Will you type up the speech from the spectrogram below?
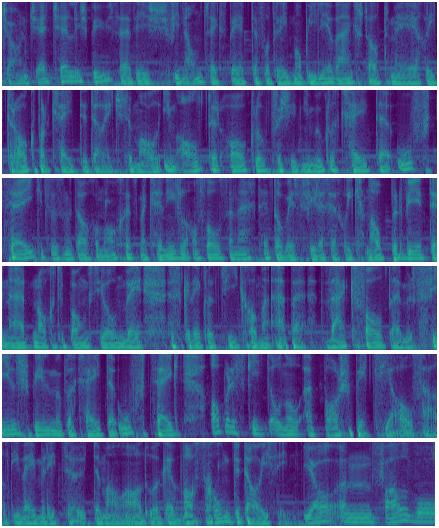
Can Cecel ist bei uns. Er ist Finanzexperte von der Immobilienwerkstatt. Wir haben ein bisschen Tragbarkeiten das letzte Mal im Alter angeschaut, verschiedene Möglichkeiten aufgezeigt, was man da machen kann, dass man keine schlaflosen Nächte hat, auch wenn es vielleicht ein bisschen knapper wird, dann nach der Pension, wenn ein geregeltes Einkommen eben wegfällt. Da haben wir viele Spielmöglichkeiten aufgezeigt. Aber es gibt auch noch ein paar Spezialfälle, die wollen wir jetzt heute mal anschauen. Was kommt da in Sinn? Ja, ein Fall wo,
